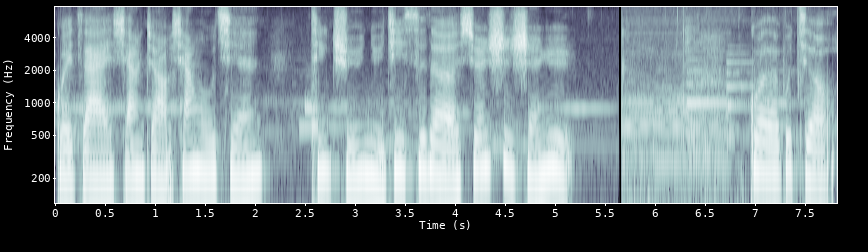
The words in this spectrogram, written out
跪在香角香炉前，听取女祭司的宣誓神谕。过了不久，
